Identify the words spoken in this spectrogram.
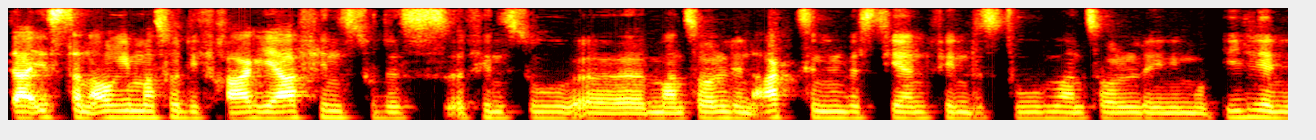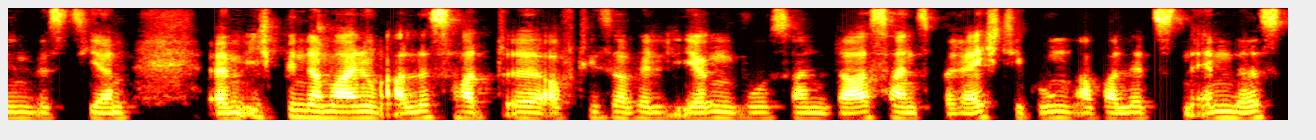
da ist dann auch immer so die Frage, ja, findest du das, findest du, äh, man soll in Aktien investieren, findest du, man soll in Immobilien investieren? Ähm, ich bin der Meinung, alles hat äh, auf dieser Welt irgendwo seine Daseinsberechtigung, aber letzten Endes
